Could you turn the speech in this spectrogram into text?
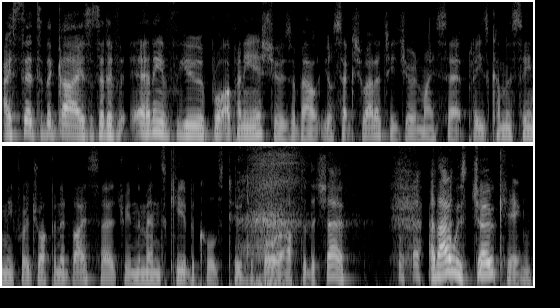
I said to the guys, I said, if any of you have brought up any issues about your sexuality during my set, please come and see me for a drop in advice surgery in the men's cubicles two to four after the show. and I was joking,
